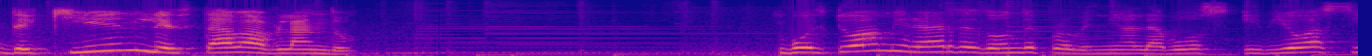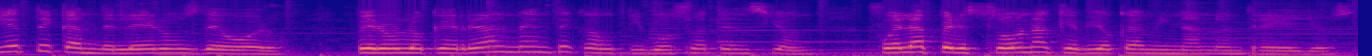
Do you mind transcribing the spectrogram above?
de quién le estaba hablando. Volteó a mirar de dónde provenía la voz y vio a siete candeleros de oro, pero lo que realmente cautivó su atención fue la persona que vio caminando entre ellos.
